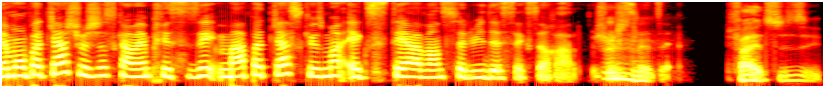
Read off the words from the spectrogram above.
Mais mon podcast, je veux juste quand même préciser, ma podcast, excuse-moi, existait avant celui de sexe oral. Je veux juste Mhm. le dire. Que tu.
